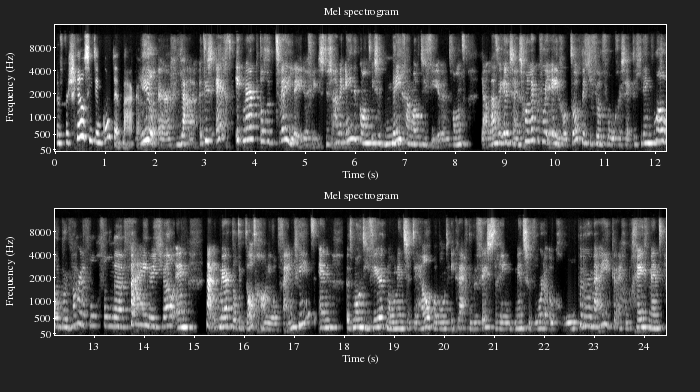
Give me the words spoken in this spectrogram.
een verschil ziet in content maken. Heel erg, ja. Het is echt, ik merk dat het tweeledig is. Dus aan de ene kant is het mega motiverend. Want ja, laten we eerlijk zijn, het is gewoon lekker voor je ego, toch? Dat je veel volgers hebt. Dat je denkt, wow, ik word waardevol gevonden, fijn, weet je wel. En nou, ik merk dat ik dat gewoon heel fijn vind. En het motiveert me om mensen te helpen, want ik krijg de bevestiging, mensen worden ook geholpen door mij. Ik krijg op een gegeven moment,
